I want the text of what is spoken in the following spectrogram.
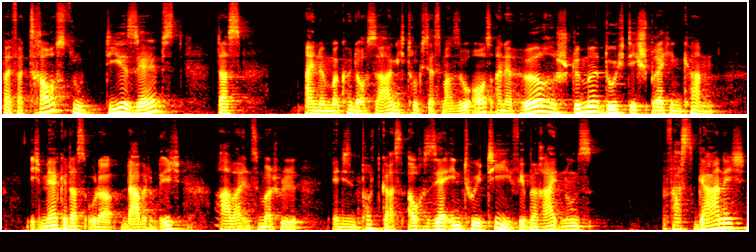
Weil vertraust du dir selbst, dass eine, man könnte auch sagen, ich drücke es jetzt mal so aus, eine höhere Stimme durch dich sprechen kann. Ich merke das, oder David und ich arbeiten zum Beispiel in diesem Podcast auch sehr intuitiv. Wir bereiten uns fast gar nicht,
